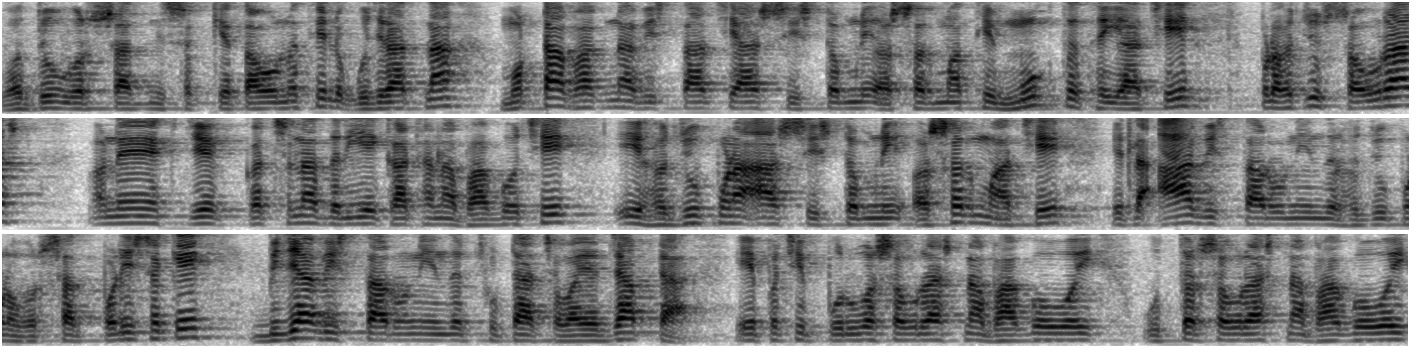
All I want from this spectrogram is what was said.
વધુ વરસાદની શક્યતાઓ નથી એટલે ગુજરાતના મોટાભાગના વિસ્તાર છે આ સિસ્ટમની અસરમાંથી મુક્ત થયા છે. પણ હજુ સૌરાષ્ટ્ર અને જે કચ્છના દરિયાઈ કાંઠાના ભાગો છે, એ હજુ પણ આ સિસ્ટમની અસરમાં છે. એટલે આ વિસ્તારોની અંદર હજુ પણ વરસાદ પડી શકે. બીજા વિસ્તારોની અંદર છૂટા છવાયા ઝાપટા. એ પછી પૂર્વ સૌરાષ્ટ્રના ભાગો હોય, ઉત્તર સૌરાષ્ટ્રના ભાગો હોય,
